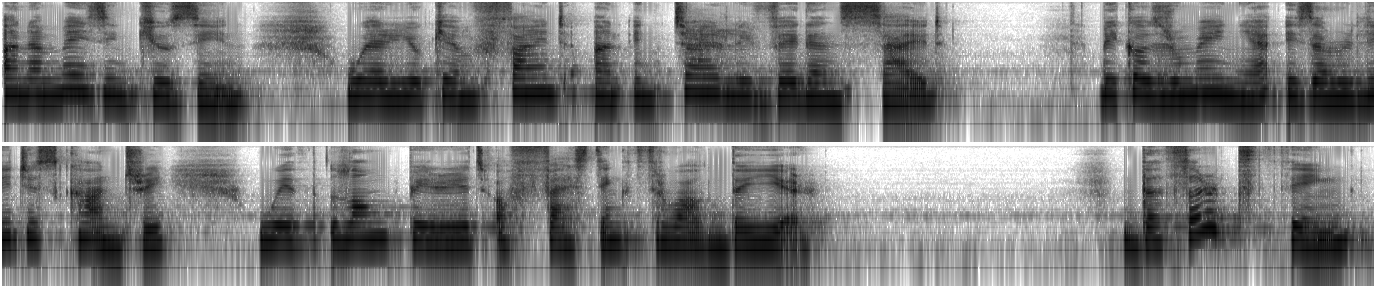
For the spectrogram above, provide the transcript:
an amazing cuisine, where you can find an entirely vegan side, because Romania is a religious country with long periods of fasting throughout the year. The third thing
